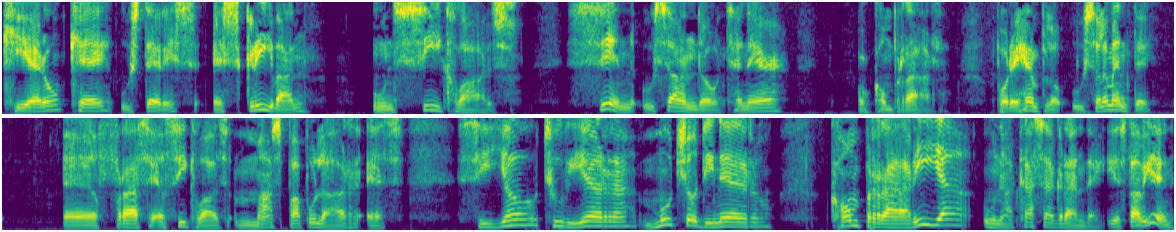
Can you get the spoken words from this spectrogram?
Quiero que ustedes escriban un C clause sin usando tener o comprar. Por ejemplo, usualmente la frase, el C clause más popular es si yo tuviera mucho dinero, compraría una casa grande. Y está bien,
